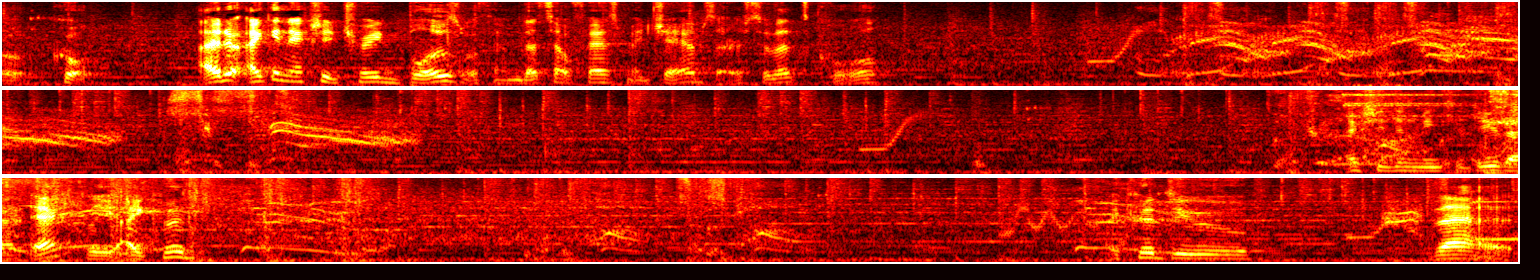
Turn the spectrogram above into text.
Oh, cool. I, I can actually trade blows with him. That's how fast my jabs are, so that's cool. Actually didn't mean to do that. Actually, I could. Could do that.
